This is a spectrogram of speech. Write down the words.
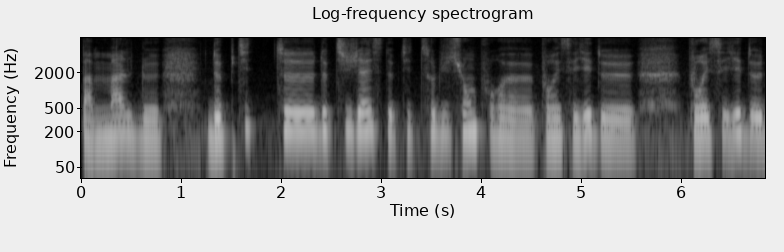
pas mal de de petites de petits gestes, de petites solutions pour, euh, pour essayer de pour essayer de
